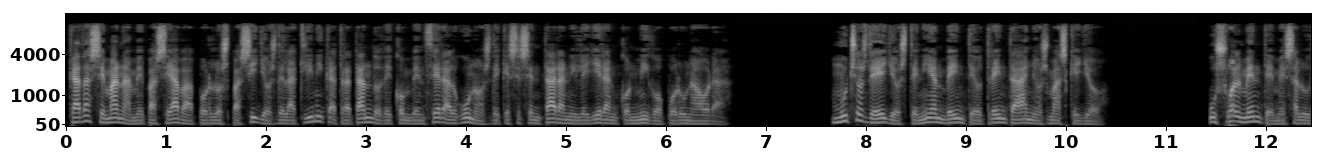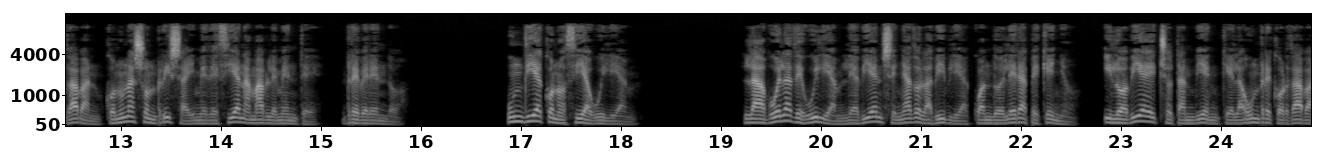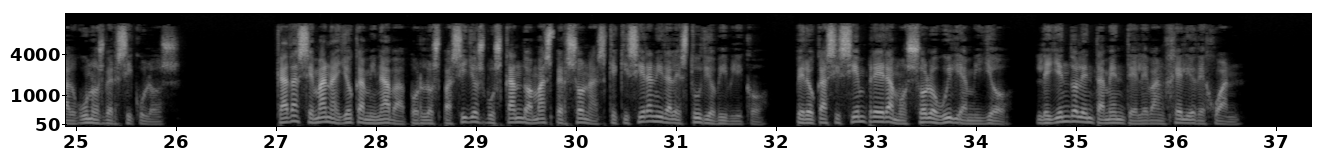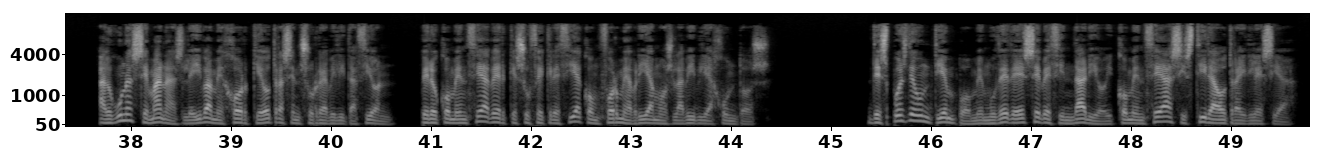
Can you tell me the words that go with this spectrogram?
Cada semana me paseaba por los pasillos de la clínica tratando de convencer a algunos de que se sentaran y leyeran conmigo por una hora. Muchos de ellos tenían 20 o 30 años más que yo. Usualmente me saludaban con una sonrisa y me decían amablemente, reverendo. Un día conocí a William. La abuela de William le había enseñado la Biblia cuando él era pequeño, y lo había hecho tan bien que él aún recordaba algunos versículos. Cada semana yo caminaba por los pasillos buscando a más personas que quisieran ir al estudio bíblico, pero casi siempre éramos solo William y yo, leyendo lentamente el Evangelio de Juan. Algunas semanas le iba mejor que otras en su rehabilitación, pero comencé a ver que su fe crecía conforme abríamos la Biblia juntos. Después de un tiempo me mudé de ese vecindario y comencé a asistir a otra iglesia.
